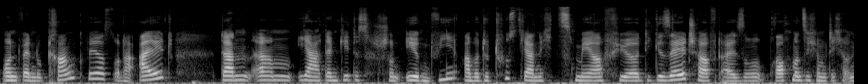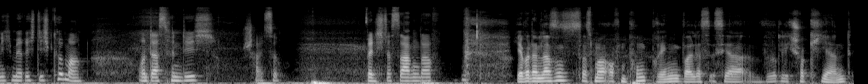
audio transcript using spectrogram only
Und wenn du krank wirst oder alt, dann, ähm, ja, dann geht es schon irgendwie, aber du tust ja nichts mehr für die Gesellschaft, also braucht man sich um dich auch nicht mehr richtig kümmern. Und das finde ich scheiße, wenn ich das sagen darf. Ja, aber dann lass uns das mal auf den Punkt bringen, weil das ist ja wirklich schockierend.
